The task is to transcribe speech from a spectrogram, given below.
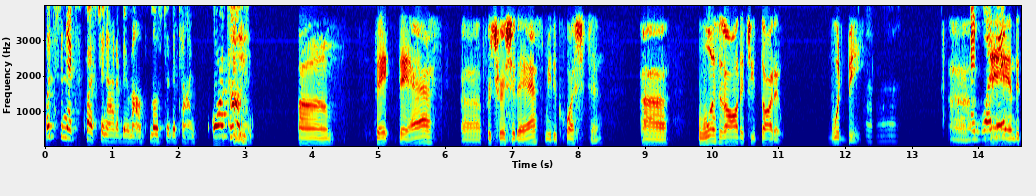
What's the next question out of their mouth most of the time? Or comment? Um, they they asked uh, Patricia. They asked me the question: uh, Was it all that you thought it would be? Uh, Uh, And was and The,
